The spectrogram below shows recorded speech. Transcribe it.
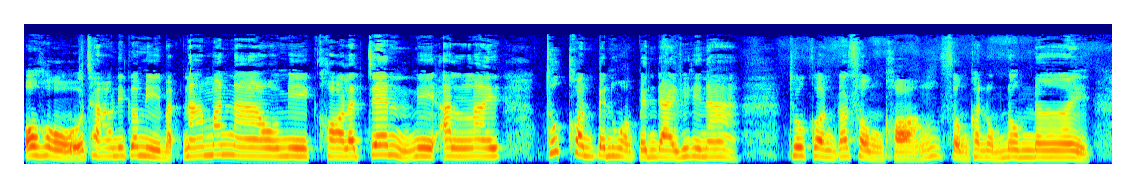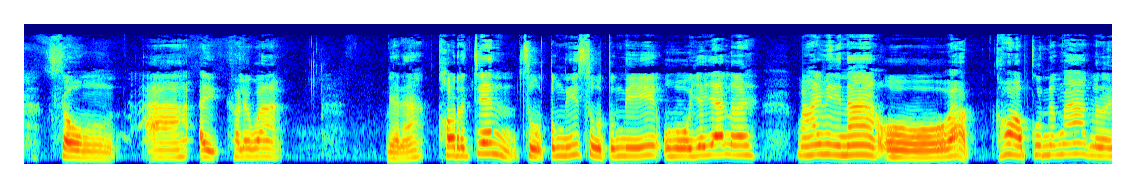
โอ้โห เช้านี้ก็มีแบบน้ำมะนาว มีคอลลาเจน มีอะไร ทุกคนเป็นห่วงเป็นใยพี่ดีน่าทุกคนก็ส่งของส่งขนมนมเนย ส่ง อาไอเขาเรียกว่า เดี๋ยวนะคอลลาเจนสูตรตรงนี้สูตรตรงนี้ โอ้โหเยอะแยะเลย มาให้พี่ดีน่าโอ้แบบขอบคุณมาก ๆ เลย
